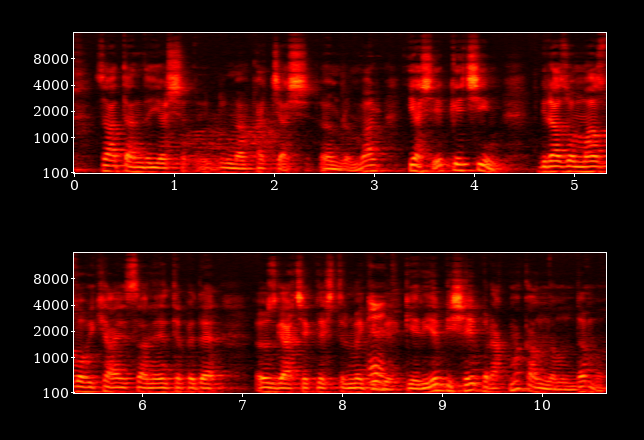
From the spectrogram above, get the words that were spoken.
Zaten de yaş bilmem kaç yaş ömrüm var. Yaşayıp geçeyim. Biraz o Maslow hikayesi hani en tepede öz gerçekleştirme gibi Evet. geriye bir şey bırakmak anlamında mı?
